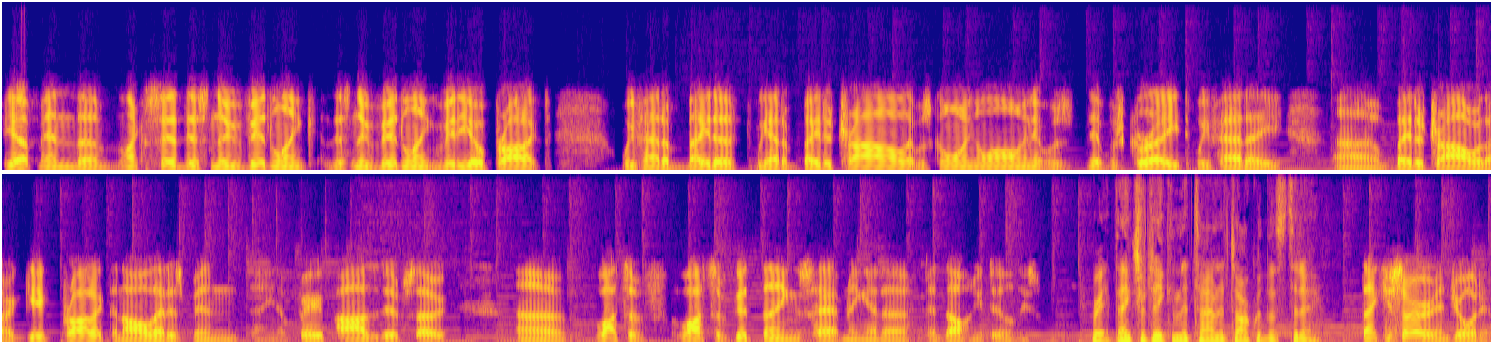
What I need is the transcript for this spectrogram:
yep. And uh, like I said, this new VidLink, this new VidLink video product, we've had a beta. We had a beta trial that was going along, and it was it was great. We've had a uh, beta trial with our gig product, and all that has been you know very positive. So uh, lots of lots of good things happening at uh, at Dalton Utilities. Great. Thanks for taking the time to talk with us today. Thank you, sir. Enjoyed it.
